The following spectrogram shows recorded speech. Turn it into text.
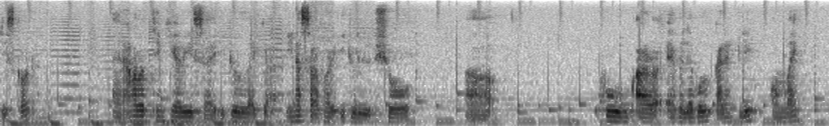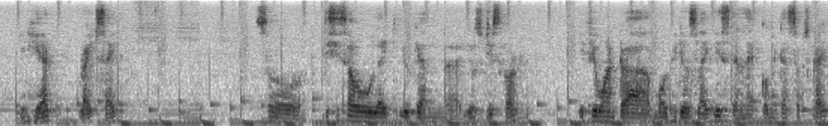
discord. And another thing here is uh, it will like uh, in a server it will show uh, whom are available currently online in here right side. So this is how like you can uh, use discord if you want uh, more videos like this then like comment and subscribe.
